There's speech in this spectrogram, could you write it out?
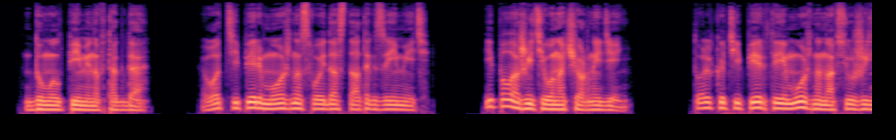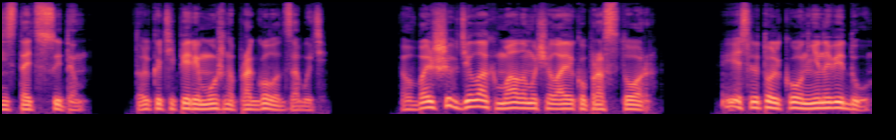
— думал Пименов тогда. «Вот теперь можно свой достаток заиметь и положить его на черный день. Только теперь-то и можно на всю жизнь стать сытым. Только теперь и можно про голод забыть. В больших делах малому человеку простор, если только он не на виду,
